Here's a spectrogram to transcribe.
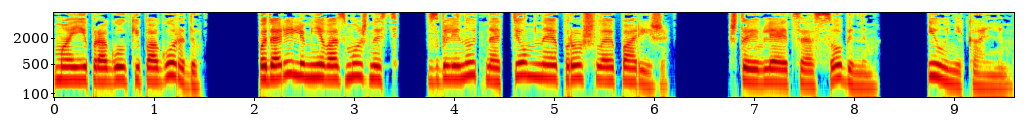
мои прогулки по городу подарили мне возможность взглянуть на темное прошлое Парижа, что является особенным и уникальным.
